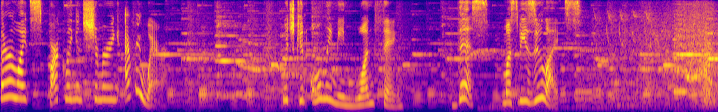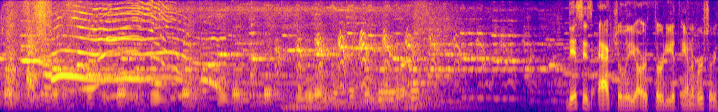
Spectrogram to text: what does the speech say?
there are lights sparkling and shimmering everywhere. Which can only mean one thing this must be zoo lights. This is actually our 30th anniversary.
